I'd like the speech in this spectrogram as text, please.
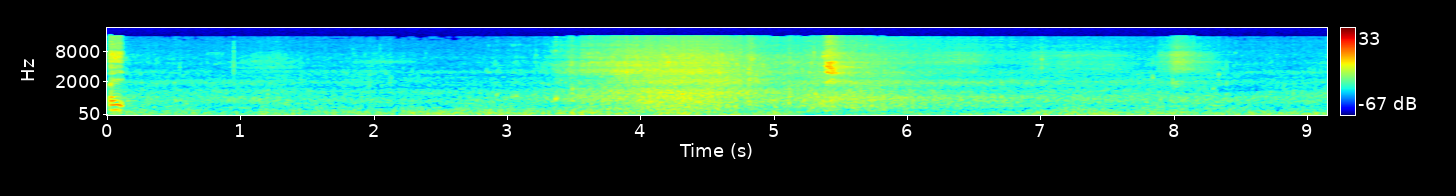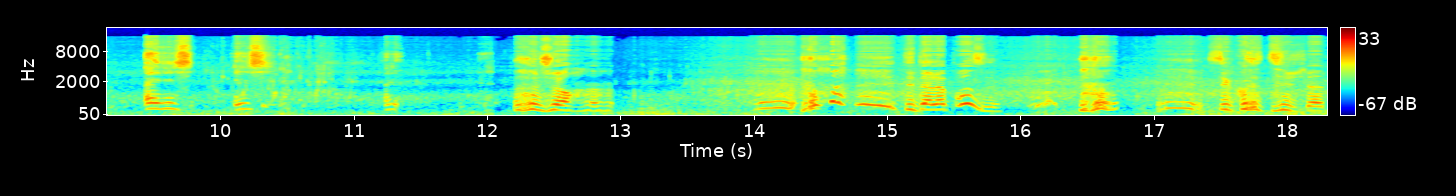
Allez. Allez, viens ici. Viens ici. Allez. Genre... T'es à la pause C'est quoi cette chatte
